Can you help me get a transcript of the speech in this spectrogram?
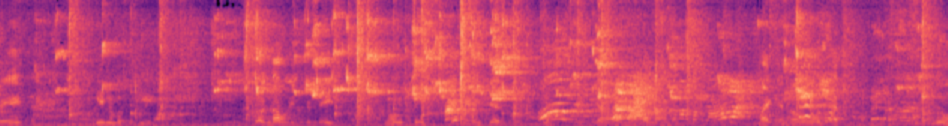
Wait. Game number 58. Oh, now it's 58. No, it's finished. Yeah, finish, yes. Yeah, yeah I'm, I'm Mike and Raul at two.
